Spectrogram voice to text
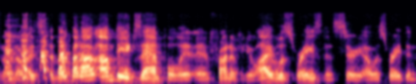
no, no. It's, but but I'm, I'm the example in, in front of you. I was raised in Syria. I was raised in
